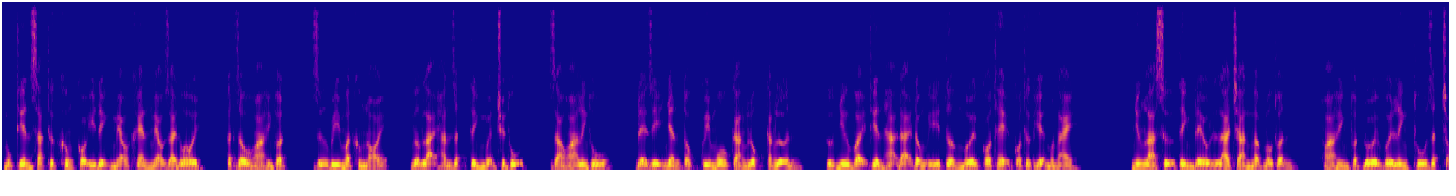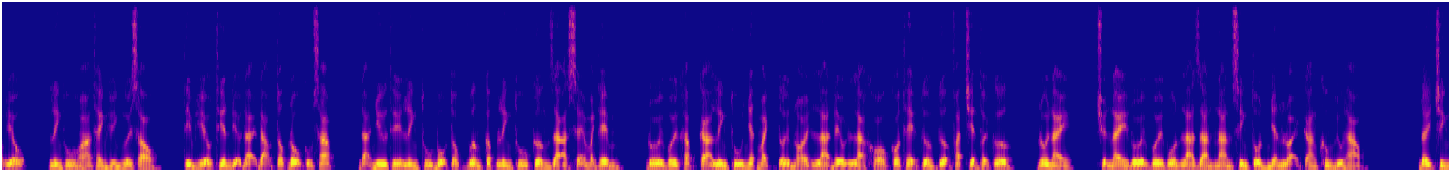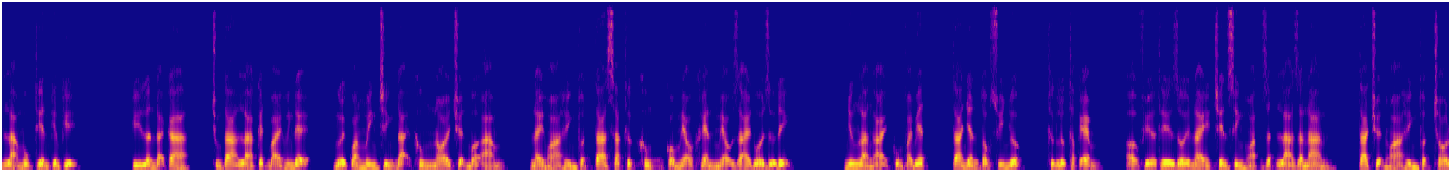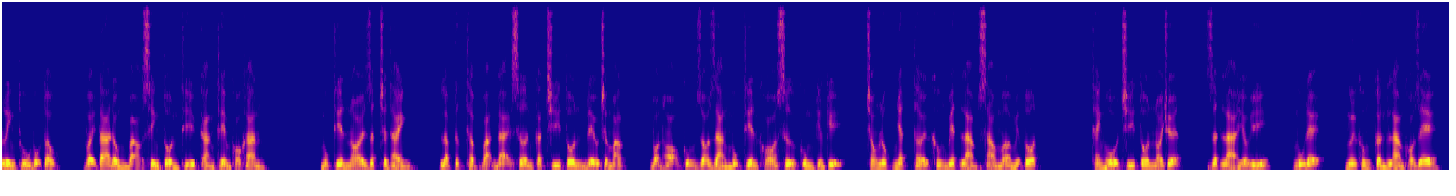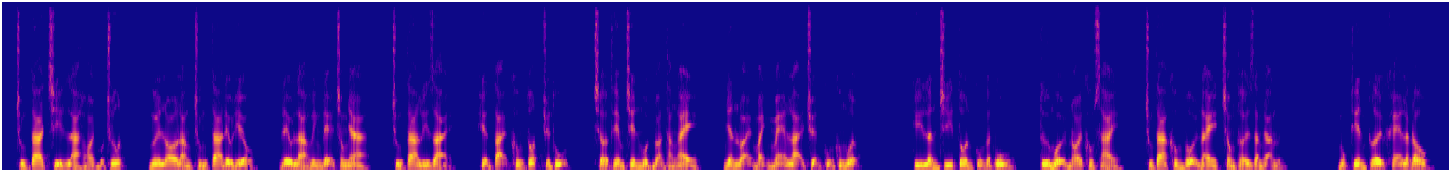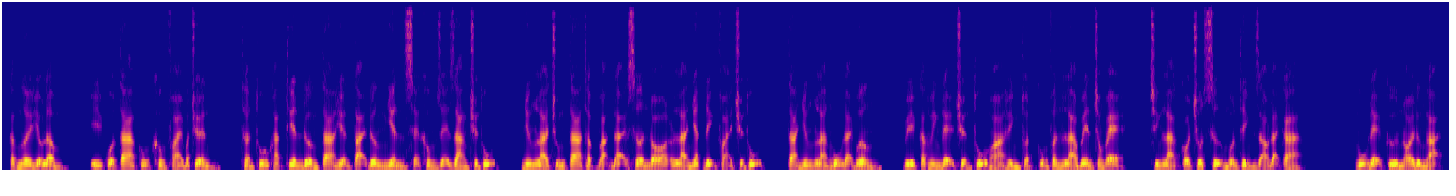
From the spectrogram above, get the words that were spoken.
Mục Thiên xác thực không có ý định mèo khen mèo dài đuôi, cất dấu hóa hình thuật, giữ bí mật không nói, ngược lại hắn rất tình nguyện truyền thụ, giáo hóa linh thú, để dị nhân tộc quy mô càng lúc càng lớn, cứ như vậy thiên hạ đại đồng ý tưởng mới có thể có thực hiện một ngày. Nhưng là sự tình đều là tràn ngập mâu thuẫn, hóa hình thuật đối với linh thú rất trọng yếu, linh thú hóa thành hình người sau, tìm hiểu thiên địa đại đạo tốc độ cũng sắp, đã như thế linh thú bộ tộc vương cấp linh thú cường giả sẽ mạnh thêm, đối với khắp cả linh thú nhất mạch tới nói là đều là khó có thể tưởng tượng phát triển thời cơ, đôi này, chuyện này đối với vốn là gian nan sinh tồn nhân loại càng không hữu hảo. Đây chính là mục thiên kiên kỵ. Kỳ lân đại ca, chúng ta là kết bái huynh đệ, người quang minh chính đại không nói chuyện mờ ám, này hóa hình thuật ta xác thực không có mèo khen mèo dài đuôi dự định. Nhưng là ngài cũng phải biết, ta nhân tộc suy nhược, thực lực thấp kém, ở phía thế giới này trên sinh hoạt rất là gian nan, ta chuyện hóa hình thuật cho linh thú bộ tộc, vậy ta đồng bào sinh tồn thì càng thêm khó khăn. Mục Thiên nói rất chân thành, lập tức thập vạn đại sơn các trí tôn đều trầm mặc, bọn họ cũng rõ ràng Mục Thiên khó xử cùng kiên kỵ, trong lúc nhất thời không biết làm sao mở miệng tốt. Thanh Hồ Chí tôn nói chuyện, rất là hiểu ý, ngũ đệ, ngươi không cần làm khó dễ, chúng ta chỉ là hỏi một chút, ngươi lo lắng chúng ta đều hiểu, đều là huynh đệ trong nhà, chúng ta lý giải, hiện tại không tốt truyền thụ, chờ thêm trên một đoạn tháng ngày, nhân loại mạnh mẽ lại chuyện cũng không muộn. Kỳ lân Chí tôn cũng gật gù, tứ muội nói không sai, chúng ta không vội này trong thời gian ngắn. Mục thiên cười khẽ lắc đầu, các ngươi hiểu lầm, ý của ta cũng không phải bất truyền, thần thú khắc thiên đường ta hiện tại đương nhiên sẽ không dễ dàng truyền thụ, nhưng là chúng ta thập vạn đại sơn đó là nhất định phải truyền thụ, ta nhưng là ngũ đại vương, vì các huynh đệ truyền thụ hóa hình thuật cũng phân là bên trong vẻ, chính là có chút sự muốn thỉnh giáo đại ca. Ngũ đệ cứ nói đừng ngại.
